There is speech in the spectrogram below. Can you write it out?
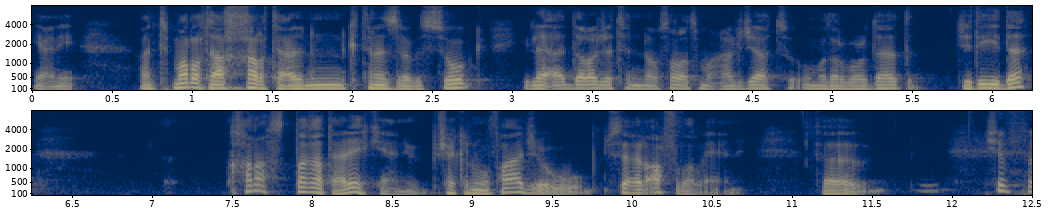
يعني أنت مرة تأخرت على إنك تنزله بالسوق إلى درجة إنه وصلت معالجات و motherboard ات جديدة خلاص طغت عليك يعني بشكل مفاجئ وبسعر أفضل يعني. ف شوف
